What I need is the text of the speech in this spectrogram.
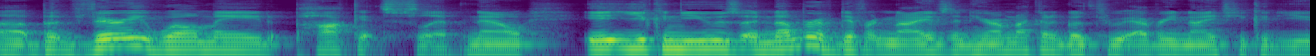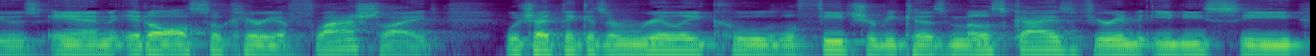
uh, but very well made pocket slip. Now, it, you can use a number of different knives in here. I'm not going to go through every knife you could use, and it'll also carry a flashlight, which I think is a really cool little feature because most guys, if you're into EDC,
